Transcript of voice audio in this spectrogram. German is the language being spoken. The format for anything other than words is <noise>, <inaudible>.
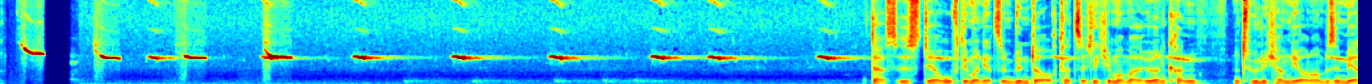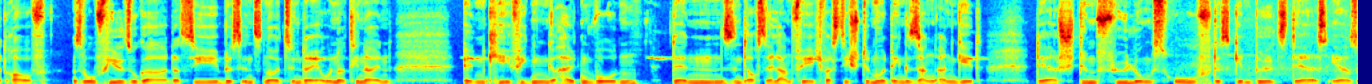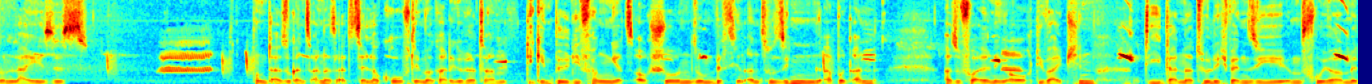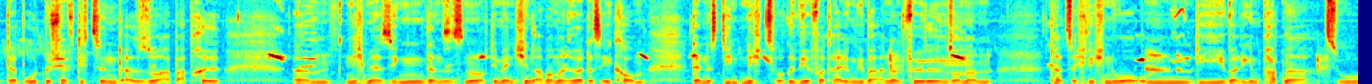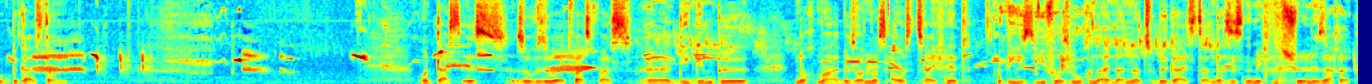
Das ist der Ruf, den man jetzt im Winter auch tatsächlich immer mal hören kann. Natürlich haben die auch noch ein bisschen mehr drauf. So viel sogar, dass sie bis ins 19. Jahrhundert hinein in Käfigen gehalten wurden, denn sind auch sehr lernfähig, was die Stimme und den Gesang angeht. Der Stimmfühlungsruf des Gimpels, der ist eher so ein leises, und also ganz anders als der Lockruf, den wir gerade gehört haben. Die Gimpel, die fangen jetzt auch schon so ein bisschen an zu singen ab und an. Also vor allen Dingen auch die Weibchen, die dann natürlich, wenn sie im Frühjahr mit der Brut beschäftigt sind, also so ab April, ähm, nicht mehr singen, dann sind es nur noch die Männchen, aber man hört das eh kaum, denn es dient nicht zur Revierverteidigung wie bei anderen Vögeln, sondern tatsächlich nur, um die jeweiligen Partner zu begeistern. Und das ist sowieso etwas, was äh, die Gimpel nochmal besonders auszeichnet, wie sie versuchen, einander zu begeistern. Das ist nämlich eine schöne Sache.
